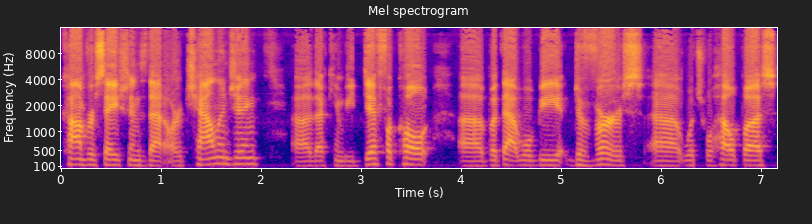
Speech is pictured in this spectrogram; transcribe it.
conversations that are challenging, that can be difficult uh, but that will be diverse, uh, which will help us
